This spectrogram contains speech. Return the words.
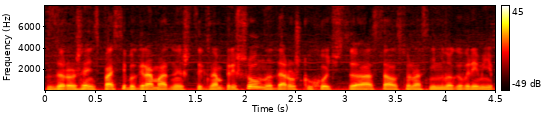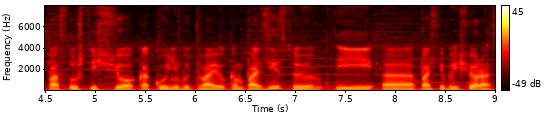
Здорово, Жень, спасибо громадное, что ты к нам пришел. На дорожку хочется, осталось у нас немного времени, послушать еще какую-нибудь твою композицию. И э, спасибо еще раз.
